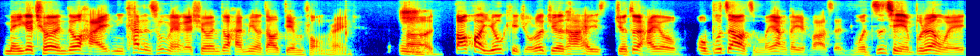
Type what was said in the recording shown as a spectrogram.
每个球员都还，你看得出每个球员都还没有到巅峰，right？呃，包括 Jokic 我都觉得他还绝对还有，我不知道怎么样可以发生。我之前也不认为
